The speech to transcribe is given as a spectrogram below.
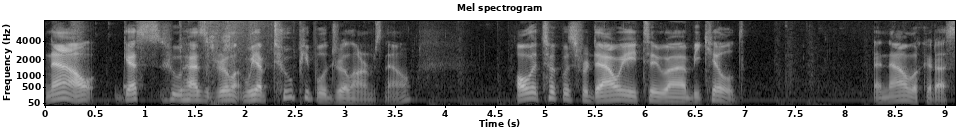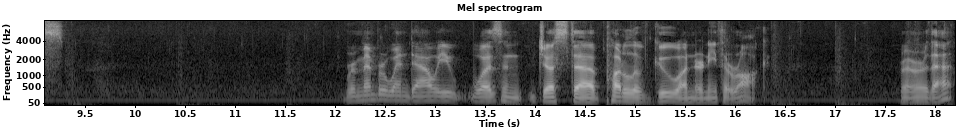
Now, guess who has a drill arm? We have two people with drill arms now. All it took was for Dowie to uh, be killed. And now look at us. Remember when Dowie wasn't just a puddle of goo underneath a rock? Remember that?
